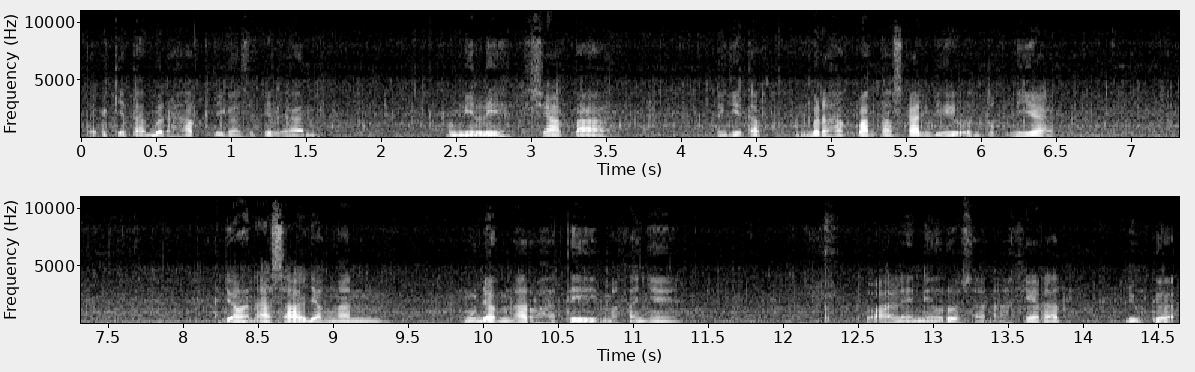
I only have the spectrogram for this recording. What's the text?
Tapi kita berhak dikasih pilihan memilih siapa dan kita berhak pantaskan diri untuk dia. Jangan asal jangan mudah menaruh hati makanya. Soalnya ini urusan akhirat juga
